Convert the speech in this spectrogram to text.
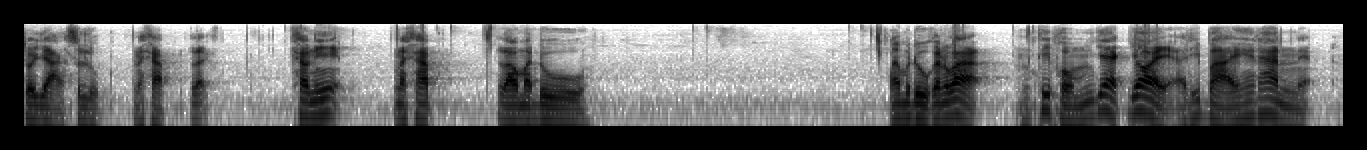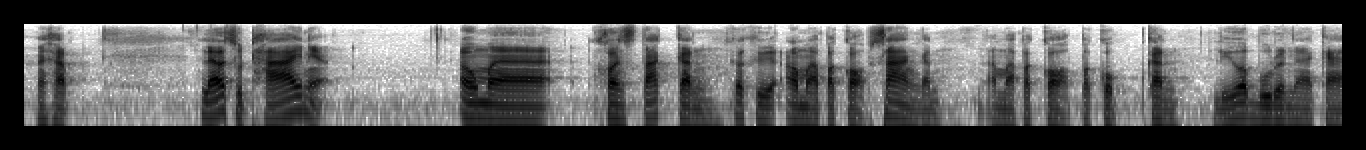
ตัวอย่างสรุปนะครับ และคราวนี้นะครับ เรามาดูเรามาดูกันว่าที่ผมแยกย่อยอธิบายให้ท่านเนี่ยนะครับ แล้วสุดท้ายเนี่ยเอามา คอนสตรักกันก็คือเอามาประกอบสร้างกัน เอามาประกอบประกบกัน หรือว่าบูรณาการ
